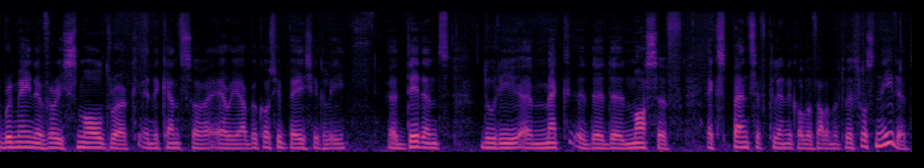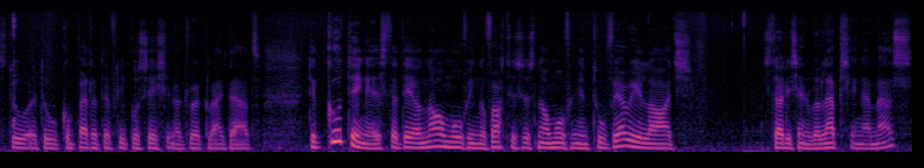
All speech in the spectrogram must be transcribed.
remain a very small drug in the cancer area because we basically didn't do the, uh, uh, the, the, massive, expensive clinical development which was needed to, to competitively position a drug like that. The good thing is that they are now moving, Novartis is now moving into very large studies in relapsing MS,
